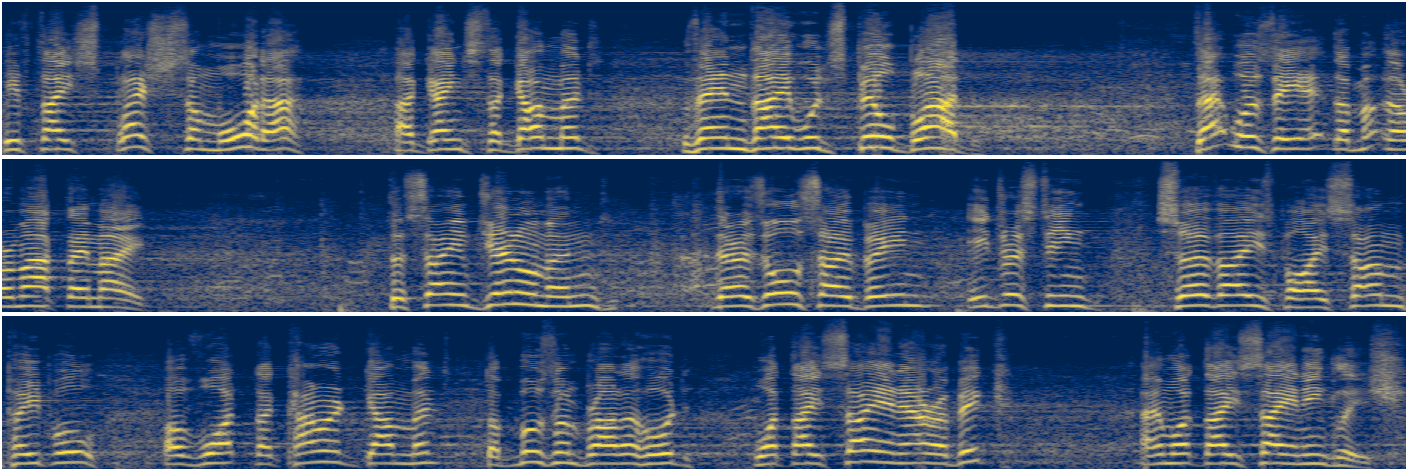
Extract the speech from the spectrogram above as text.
if they splashed some water against the government, then they would spill blood. That was the, the, the remark they made. The same gentleman, there has also been interesting surveys by some people of what the current government, the Muslim Brotherhood, what they say in Arabic and what they say in English.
